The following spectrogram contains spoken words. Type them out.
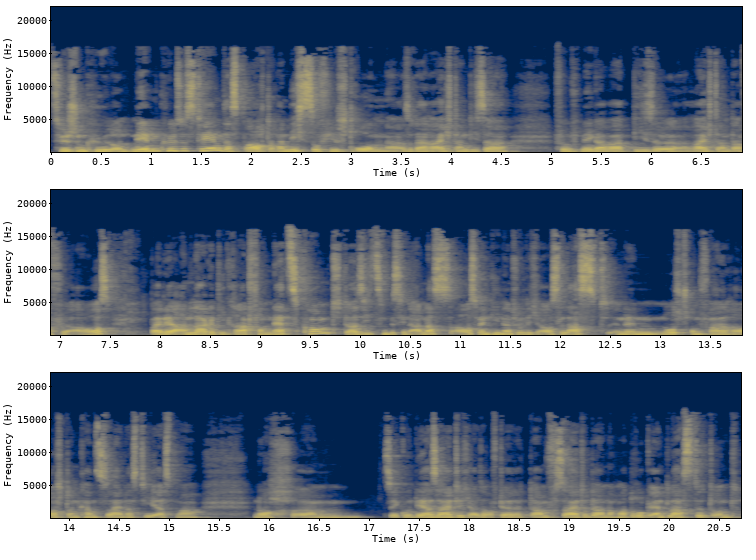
Zwischenkühl- und Nebenkühlsystem. Das braucht aber nicht so viel Strom. Ne? Also da reicht dann dieser 5 Megawatt Diesel reicht dann dafür aus. Bei der Anlage, die gerade vom Netz kommt, da sieht es ein bisschen anders aus. Wenn die natürlich aus Last in den Notstromfall rauscht, dann kann es sein, dass die erstmal noch ähm, sekundärseitig, also auf der Dampfseite, da nochmal Druck entlastet und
